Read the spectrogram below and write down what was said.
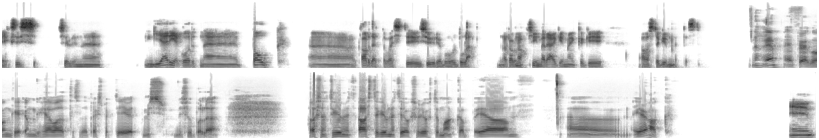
ehk siis selline mingi järjekordne pauk äh, kardetavasti Süüria puhul tuleb. aga noh, siin me räägime ikkagi aastakümnetest noh jah, et praegu ongi, ongi hea vaadata seda perspektiivi, et mis, mis võib-olla aastakümnete, aastakümnete jooksul juhtuma hakkab ja äh, Iraak ähm,.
